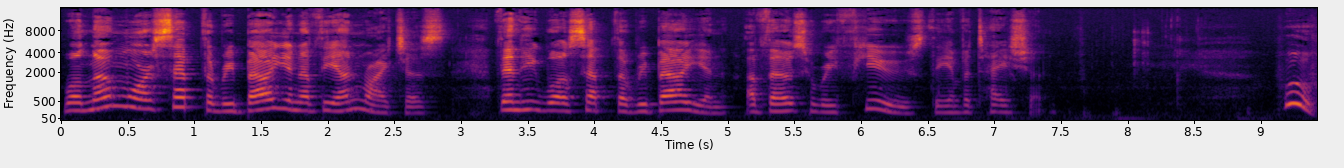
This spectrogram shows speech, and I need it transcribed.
will no more accept the rebellion of the unrighteous than he will accept the rebellion of those who refuse the invitation. Whew,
